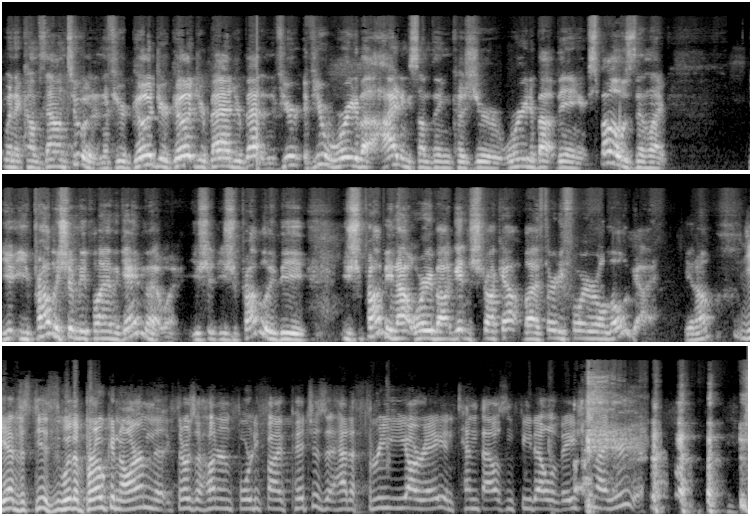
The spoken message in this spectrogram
when it comes down to it. And if you're good, you're good. You're bad, you're bad. And if you're if you're worried about hiding something because you're worried about being exposed, then like you, you probably shouldn't be playing the game that way. You should you should probably be you should probably not worry about getting struck out by a 34 year old old guy you know? Yeah, this, with a broken arm that throws 145 pitches that had a three ERA and 10,000 feet elevation. I hear you.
